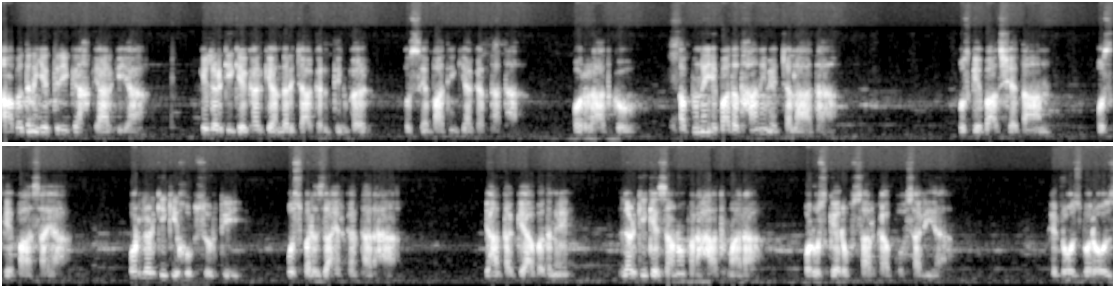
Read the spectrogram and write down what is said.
आबद ने यह तरीका अख्तियार किया कि लड़की के घर के अंदर जाकर दिन भर उससे बातें किया करता था और रात को अपने इबादत खाने में चला आता। उसके बाद शैतान उसके पास आया। और लड़की की खूबसूरती उस पर ज़ाहिर करता रहा। यहाँ तक कि आबद ने लड़की के जानों पर हाथ मारा और उसके रुखसार का भूसा लिया। फिर रोज बरोज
